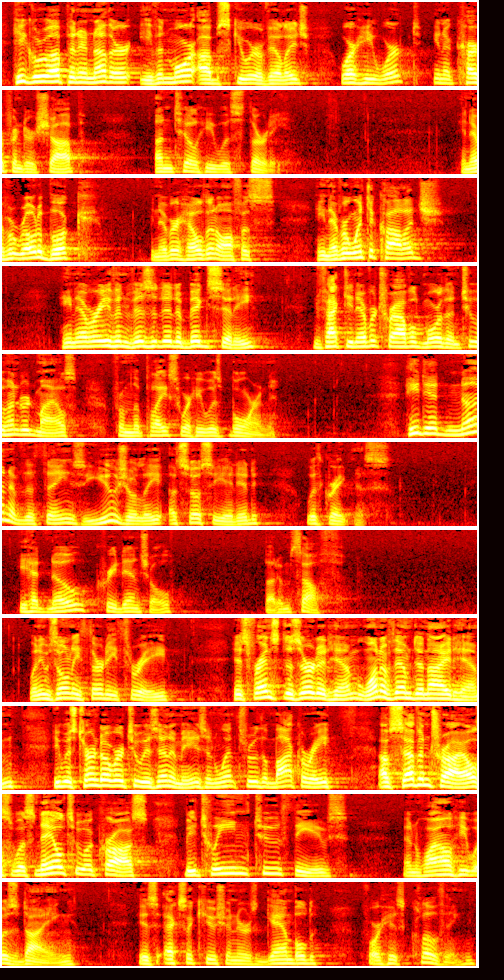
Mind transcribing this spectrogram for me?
He grew up in another, even more obscure village where he worked in a carpenter shop until he was 30. He never wrote a book, he never held an office, he never went to college, he never even visited a big city. In fact, he never traveled more than 200 miles from the place where he was born. He did none of the things usually associated with greatness. He had no credential but himself. When he was only 33, his friends deserted him. One of them denied him. He was turned over to his enemies and went through the mockery of seven trials, was nailed to a cross between two thieves, and while he was dying, his executioners gambled for his clothing,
